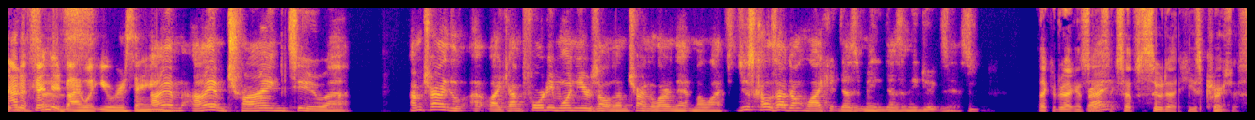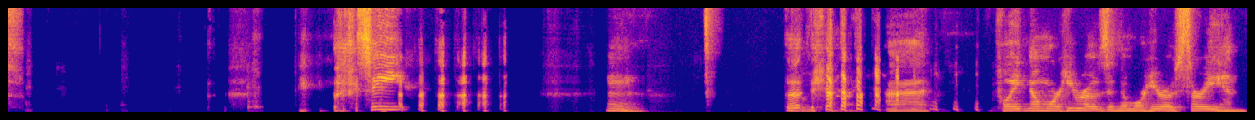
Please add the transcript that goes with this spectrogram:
dragon offended by what you were saying. I am I am trying to uh I'm trying to uh, like I'm 41 years old. I'm trying to learn that in my life. Just because I don't like it doesn't mean it doesn't need to exist. Like a dragon says, Right? except Suda, he's precious. See, hmm, Uh, played No More Heroes and No More Heroes 3 and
